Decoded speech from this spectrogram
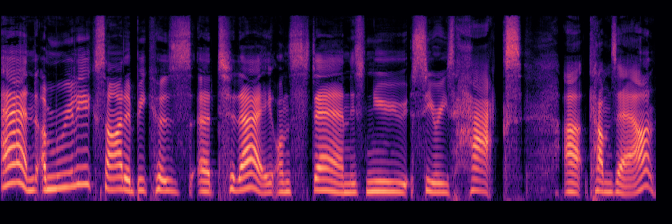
And I'm really excited because uh, today on Stan, this new series Hacks uh, comes out,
